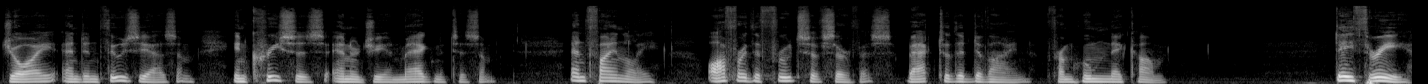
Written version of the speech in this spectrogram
joy, and enthusiasm increases energy and magnetism. And finally, offer the fruits of service back to the divine from whom they come. Day 3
